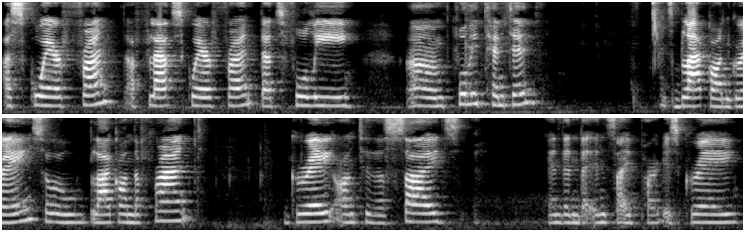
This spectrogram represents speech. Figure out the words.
a square front, a flat square front that's fully, um, fully tinted. It's black on gray, so black on the front, gray onto the sides, and then the inside part is gray.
